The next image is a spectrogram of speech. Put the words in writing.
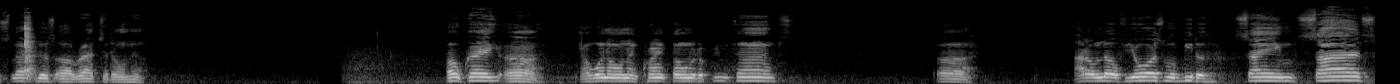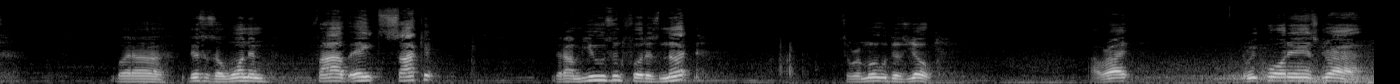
Slap this uh, ratchet on here. Okay, uh, I went on and cranked on it a few times. Uh, I don't know if yours will be the same size, but uh, this is a 1 and 5 8 socket that I'm using for this nut to remove this yoke. All right, three quarter inch drive.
